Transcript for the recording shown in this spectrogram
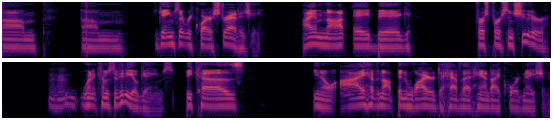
um, um, games that require strategy. I am not a big first person shooter Mm-hmm. when it comes to video games because you know I have not been wired to have that hand eye coordination.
